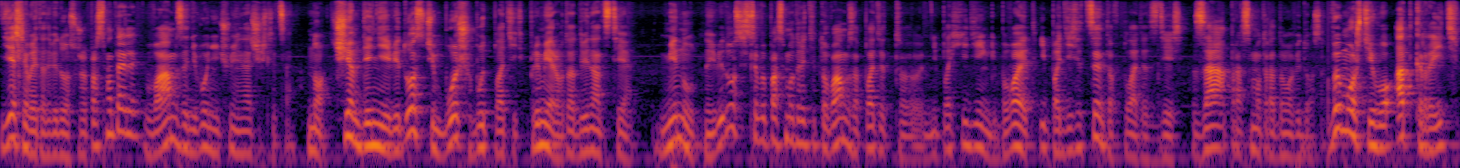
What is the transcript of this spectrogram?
Если вы этот видос уже просмотрели, вам за него ничего не начислится. Но чем длиннее видос, тем больше будет платить. К примеру, вот этот 12 минутный видос, если вы посмотрите, то вам заплатят э, неплохие деньги. Бывает и по 10 центов платят здесь за просмотр одного видоса. Вы можете его открыть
